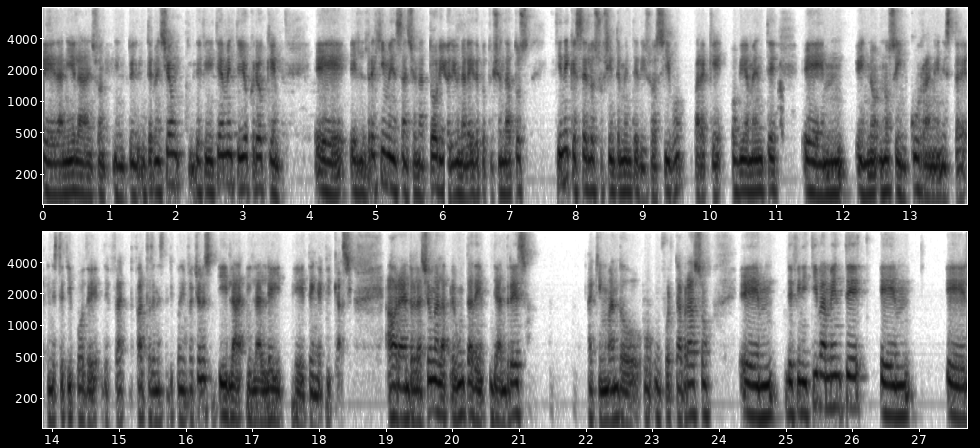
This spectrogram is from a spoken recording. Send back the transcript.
eh, Daniela en su intervención, definitivamente yo creo que eh, el régimen sancionatorio de una ley de protección de datos tiene que ser lo suficientemente disuasivo para que obviamente em, eh, no, se incurran en este, en este tipo de, faltas, en este tipo de infracciones y la, y la ley tenga eficacia. Ahora, en relación a la pregunta de, Andrés, a quien mando un fuerte abrazo, em, definitivamente, eh,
